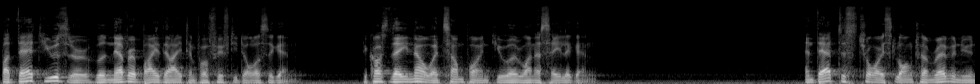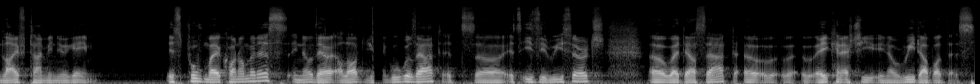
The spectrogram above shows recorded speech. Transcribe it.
but that user will never buy the item for $50 again because they know at some point you will run a sale again. And that destroys long-term revenue and lifetime in your game. It's proven by economists. You know, there are a lot. You can Google that. It's uh, it's easy research. Uh, where does that? Uh, you can actually you know read about this.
